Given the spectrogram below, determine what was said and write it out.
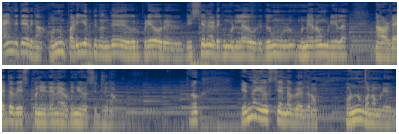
பயந்துட்டே இருக்கான். ஒன்றும் படிக்கிறதுக்கு வந்து உருப்படியாக ஒரு டிசிஷனும் எடுக்க முடியல ஒரு இதுவும் முன்னேறவும் முடியல. நான் அவளோட டேட்டா வேஸ்ட் பண்ணிட்டேனே அப்படின்னு யோசிச்சுட்டு இருக்கான். என்ன யோசிச்சு என்ன பிரயோஜனம்? ஒன்றும் பண்ண முடியாது.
